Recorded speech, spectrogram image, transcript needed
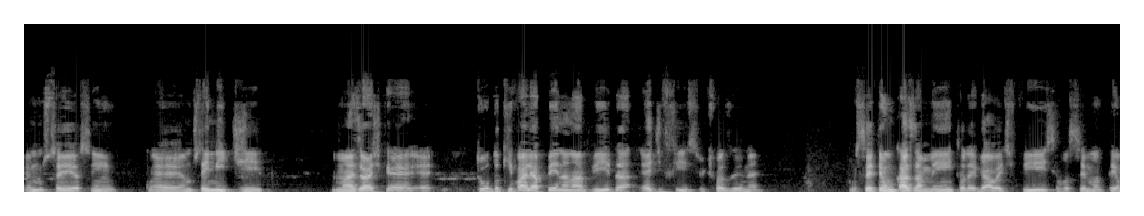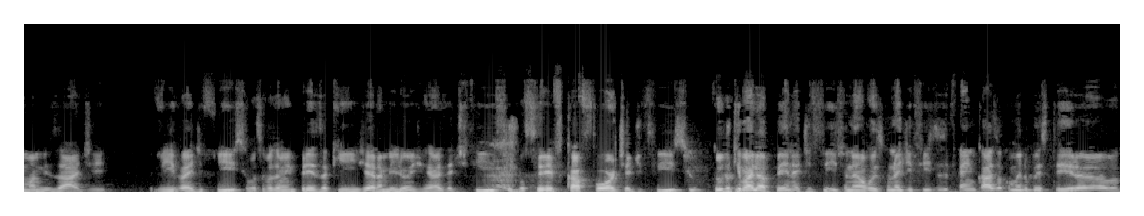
eu não sei, assim, é, eu não sei medir. Mas eu acho que é, é, tudo que vale a pena na vida é difícil de fazer, né? Você ter um casamento legal é difícil, você manter uma amizade viva é difícil, você fazer uma empresa que gera milhões de reais é difícil, você ficar forte é difícil. Tudo que vale a pena é difícil, né? A coisa que não é difícil é ficar em casa comendo besteira,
